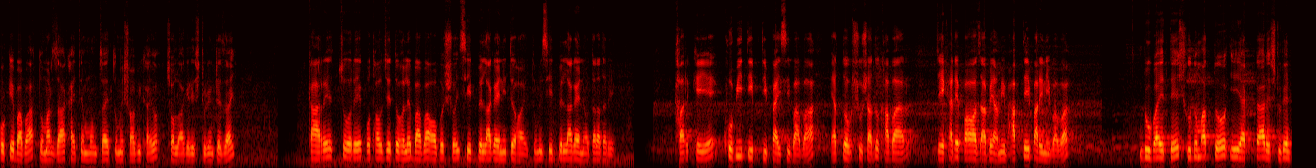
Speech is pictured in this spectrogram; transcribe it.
ওকে বাবা, তোমার যা খাইতে মন চায় তুমি সবই খাও চলো আগে রেস্টুরেন্টে যাই। কারে চোরে কোথাও যেতে হলে বাবা অবশ্যই সিট বেল্ট লাগাই নিতে হয়। তুমি সিট বেল্ট লাগাই নাও তাড়াতাড়ি। খাবার খেয়ে খুবই তৃপ্তি পাইছি বাবা। এত সুস্বাদু খাবার যে এখানে পাওয়া যাবে আমি ভাবতেই পারিনি বাবা। দুবাইতে শুধুমাত্র এই একটা রেস্টুরেন্ট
